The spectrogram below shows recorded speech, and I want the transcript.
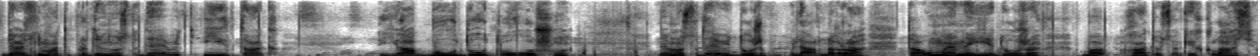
я знімати про 99 і так я буду, того що 99 дуже популярна гра, та у мене є дуже багато всяких класів.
